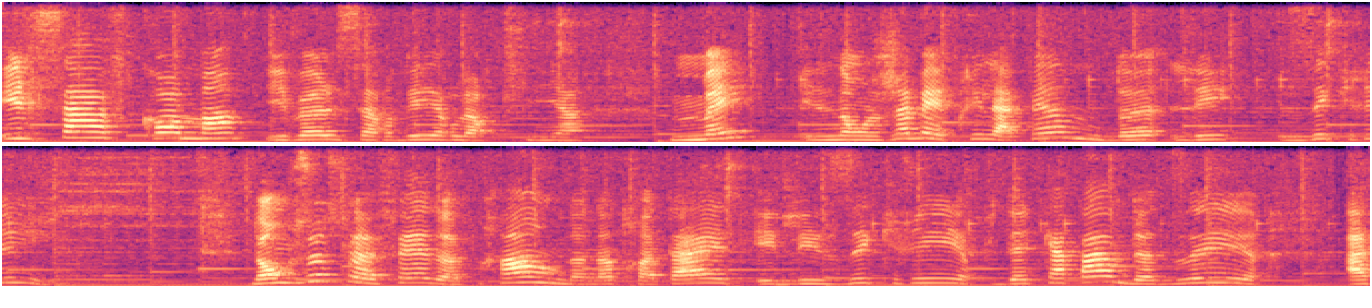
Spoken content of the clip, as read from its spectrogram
Ils savent comment ils veulent servir leurs clients, mais ils n'ont jamais pris la peine de les écrire. Donc, juste le fait de prendre de notre tête et de les écrire, puis d'être capable de dire à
